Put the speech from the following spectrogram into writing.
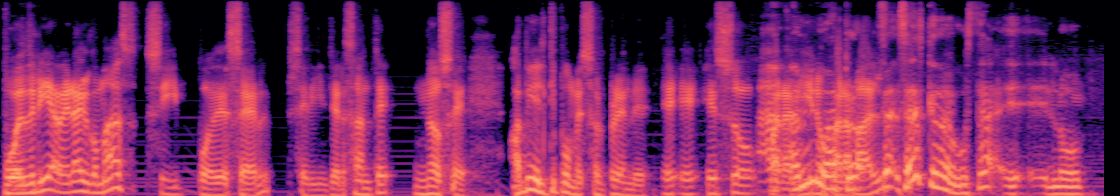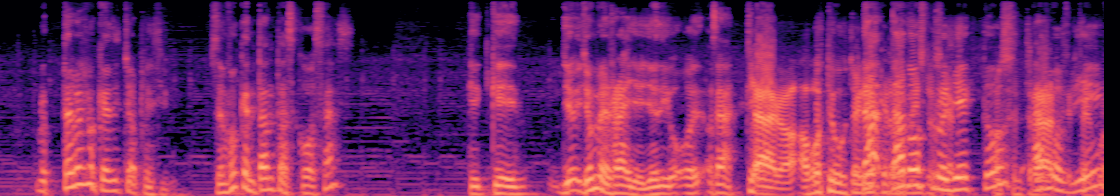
¿Podría haber algo más? Sí, puede ser, sería interesante. No sé. A mí el tipo me sorprende. eso para mí, no para mal. ¿Sabes qué no me gusta? lo, tal vez lo que has dicho al principio. Se enfoca en tantas cosas que, yo, yo, me rayo, yo digo, o, sea... Claro, a vos te gustaría que... Da dos proyectos, hazlos bien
